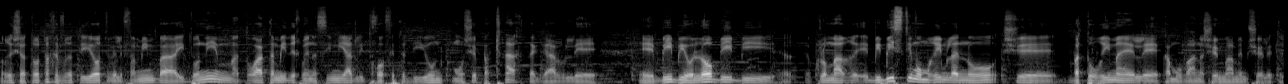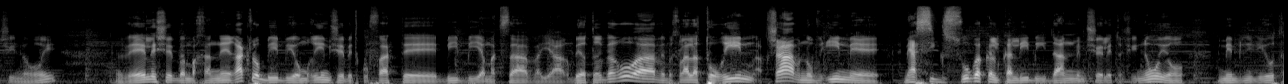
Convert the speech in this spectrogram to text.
ברשתות החברתיות ולפעמים בעיתונים, את רואה תמיד איך מנסים מיד לדחוף את הדיון, כמו שפתחת, אגב, ביבי או לא ביבי, כלומר, ביביסטים אומרים לנו שבתורים האלה כמובן אשמה ממשלת השינוי, ואלה שבמחנה, רק לא ביבי, אומרים שבתקופת אה, ביבי המצב היה הרבה יותר גרוע, ובכלל התורים עכשיו נובעים אה, מהשגשוג הכלכלי בעידן ממשלת השינוי, או ממדיניות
